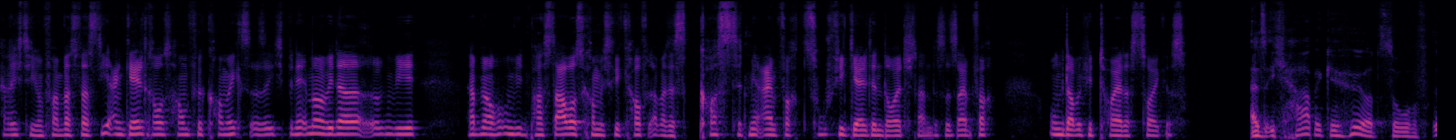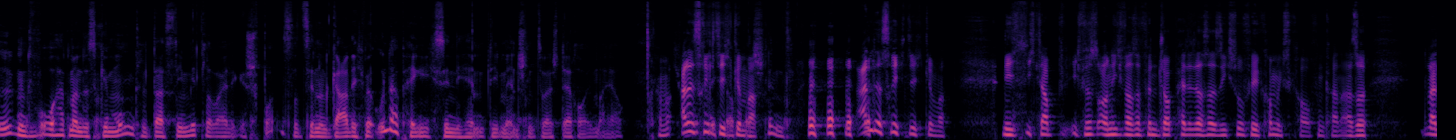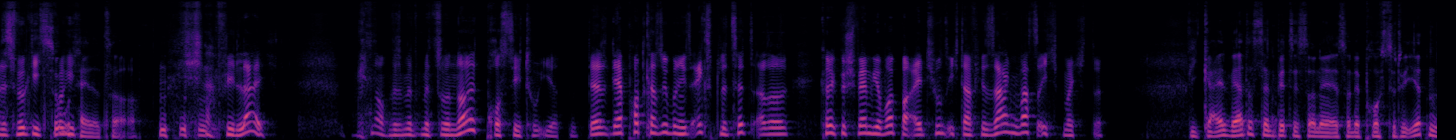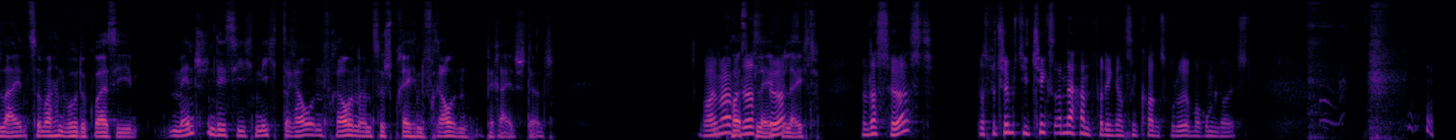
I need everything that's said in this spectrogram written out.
Ja, richtig. Und vor allem, was, was die an Geld raushauen für Comics. Also ich bin ja immer wieder irgendwie, habe mir auch irgendwie ein paar Star Wars Comics gekauft, aber das kostet mir einfach zu viel Geld in Deutschland. Das ist einfach unglaublich, wie teuer das Zeug ist. Also ich habe gehört, so irgendwo hat man das gemunkelt, dass die mittlerweile gesponsert sind und gar nicht mehr unabhängig sind, die, die Menschen, zum Beispiel der Reumeier. Haben alles richtig nicht, gemacht. Stimmt. alles richtig gemacht. Nee, ich glaube, ich wüsste auch nicht, was er für einen Job hätte, dass er sich so viel Comics kaufen kann. Also, weil das wirklich. Zuhälter. Wirklich, ja, vielleicht. Genau, mit, mit, mit so Nerd-Prostituierten. Der, der Podcast übrigens explizit, also könnt euch beschweren, wie ihr wollt bei iTunes. Ich darf hier sagen, was ich möchte. Wie geil wäre das denn bitte, so eine, so eine Prostituierten-Line zu machen, wo du quasi Menschen, die sich nicht trauen, Frauen anzusprechen, Frauen bereitstellst? Wollen wir, wenn du das hörst, vielleicht. Wenn du das hörst, das bestimmt die Chicks an der Hand von den ganzen Cons, wo du immer rumläufst.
